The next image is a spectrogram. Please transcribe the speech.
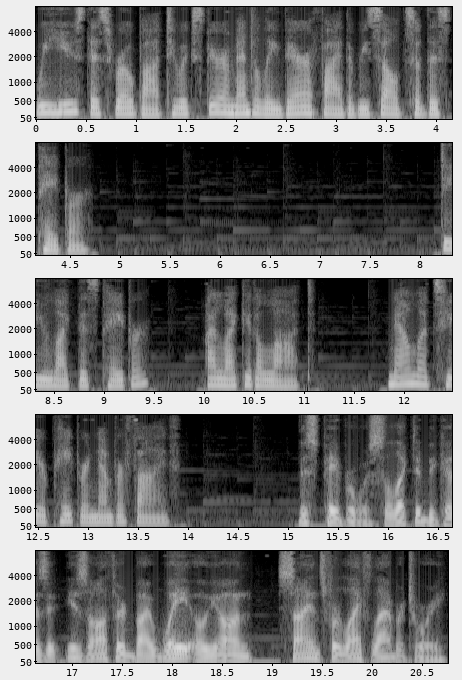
we use this robot to experimentally verify the results of this paper. Do you like this paper? I like it a lot. Now let's hear paper number 5. This paper was selected because it is authored by Wei Ouyang, Science for Life Laboratory,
